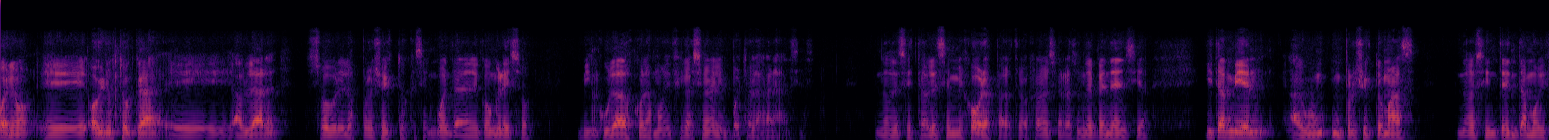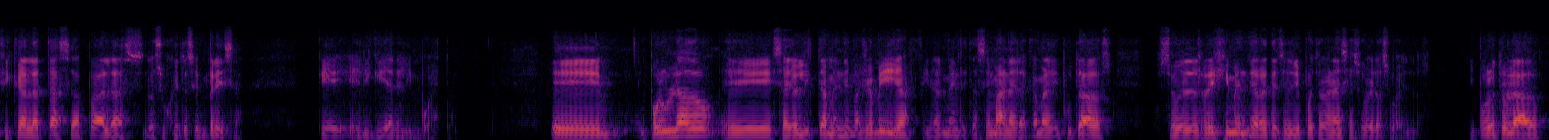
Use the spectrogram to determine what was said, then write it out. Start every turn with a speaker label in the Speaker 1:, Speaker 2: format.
Speaker 1: Bueno, eh, hoy nos toca eh, hablar sobre los proyectos que se encuentran en el Congreso vinculados con las modificaciones del impuesto a las ganancias, en donde se establecen mejoras para los trabajadores en relación de dependencia y también algún un proyecto más donde se intenta modificar la tasa para los sujetos empresa que eh, liquidan el impuesto. por un lado, salió el dictamen de mayoría, finalmente esta semana, de la Cámara de Diputados, sobre el régimen de retención del impuesto a las ganancias sobre los sueldos. Y por otro lado,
